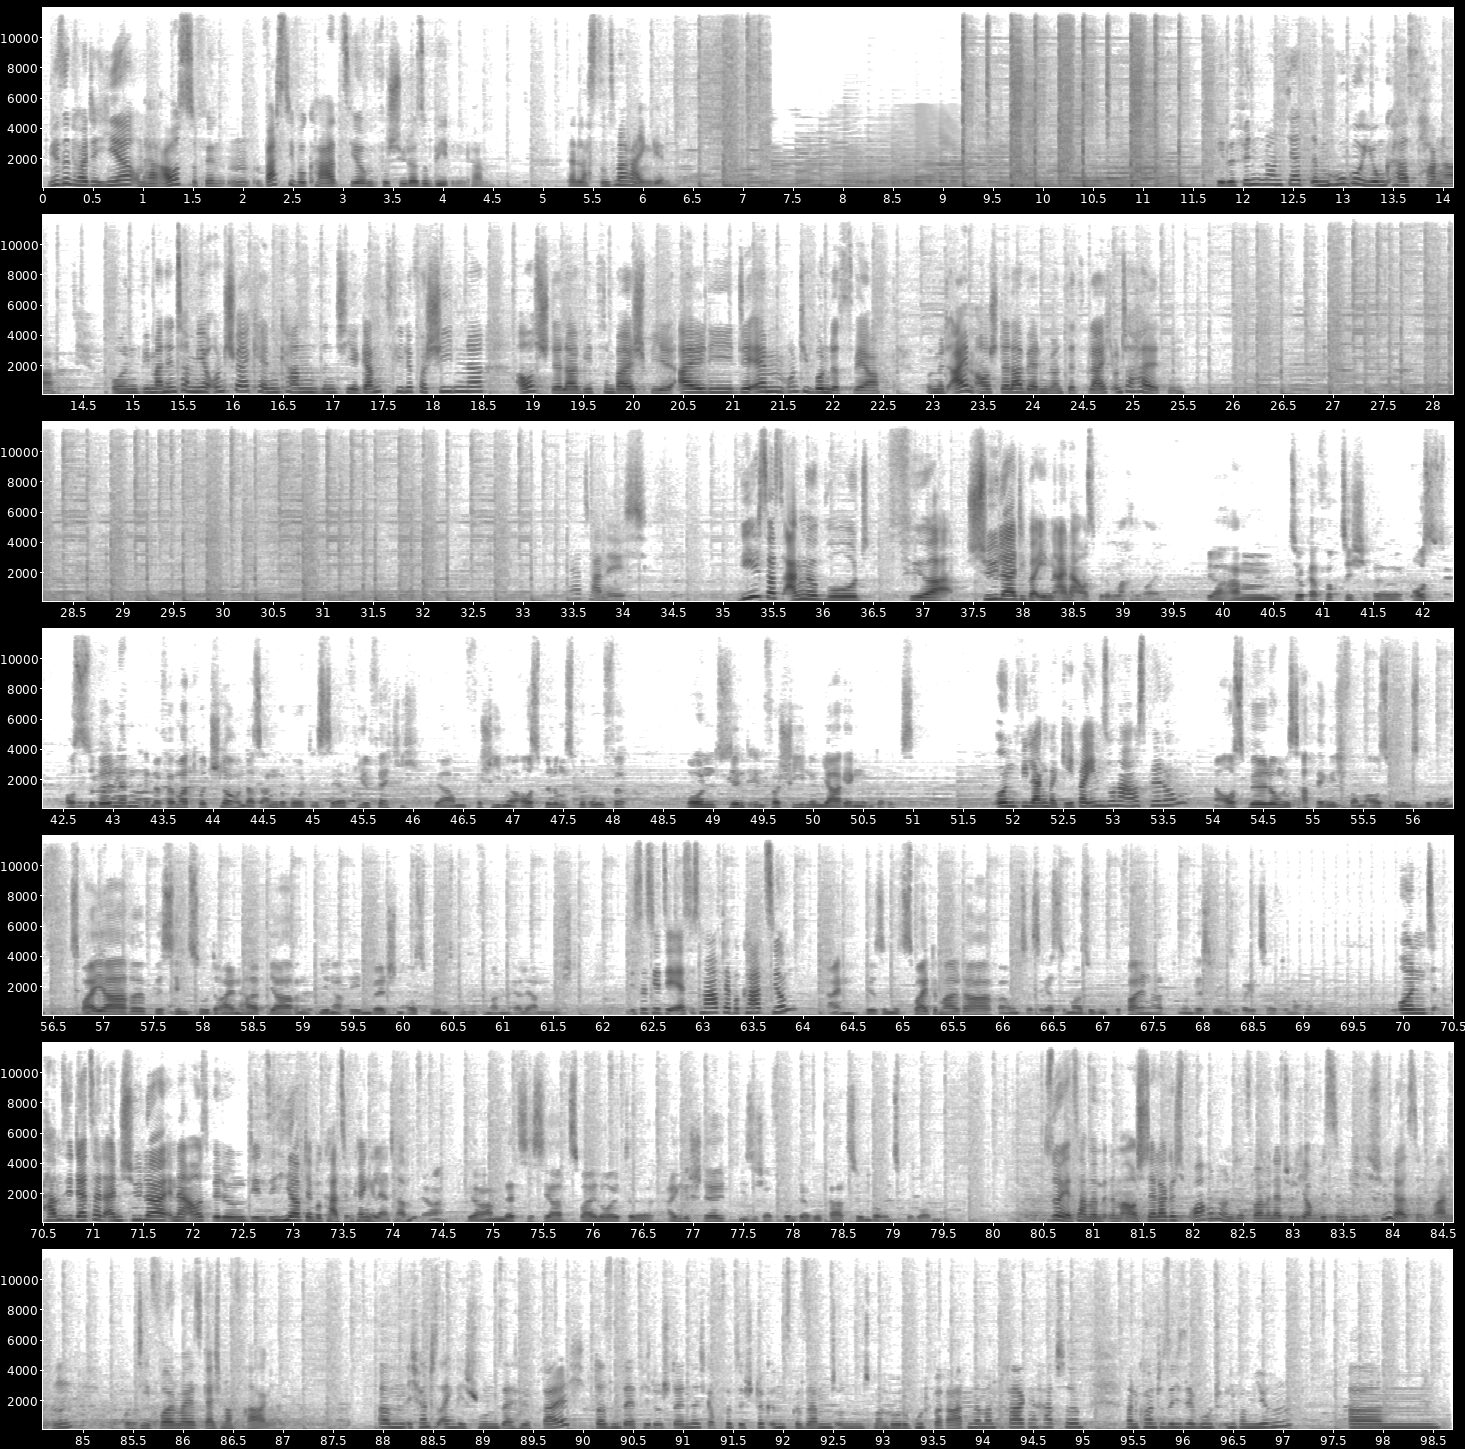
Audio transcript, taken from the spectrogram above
Wir sind heute hier, um herauszufinden, was die Vokatium für Schüler so bieten kann. Dann lasst uns mal reingehen. Wir befinden uns jetzt im Hugo Junkers Hangar. Und wie man hinter mir unschwer erkennen kann, sind hier ganz viele verschiedene Aussteller, wie zum Beispiel Aldi, DM und die Bundeswehr. Und mit einem Aussteller werden wir uns jetzt gleich unterhalten. Herr Tannig, wie ist das Angebot für Schüler, die bei Ihnen eine Ausbildung machen wollen? Wir haben ca. 40 äh, Aus Auszubildenden in der Firma Trütschler und das Angebot ist sehr vielfältig. Wir haben verschiedene Ausbildungsberufe und sind in verschiedenen Jahrgängen unterwegs. Und wie lange geht bei Ihnen so eine Ausbildung? Eine Ausbildung ist abhängig vom Ausbildungsberuf. Zwei Jahre bis hin zu dreieinhalb Jahren, je nachdem, welchen Ausbildungsberuf man erlernen möchte. Ist das jetzt Ihr erstes Mal auf der Vokatium? Nein, wir sind das zweite Mal da, weil uns das erste Mal so gut gefallen hat und deswegen sind wir jetzt heute nochmal hier. Und haben Sie derzeit einen Schüler in der Ausbildung, den Sie hier auf der Vokatium kennengelernt haben? Ja, wir haben letztes Jahr zwei Leute eingestellt, die sich aufgrund der Vokatium bei uns beworben haben. So, jetzt haben wir mit einem Aussteller gesprochen und jetzt wollen wir natürlich auch wissen, wie die Schüler es denn fanden. Und die wollen wir jetzt gleich mal fragen. Ähm, ich fand es eigentlich schon sehr hilfreich. Da sind sehr viele Stände, ich glaube 40 Stück insgesamt und man wurde gut beraten, wenn man Fragen hatte. Man konnte sich sehr gut informieren. Ähm,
